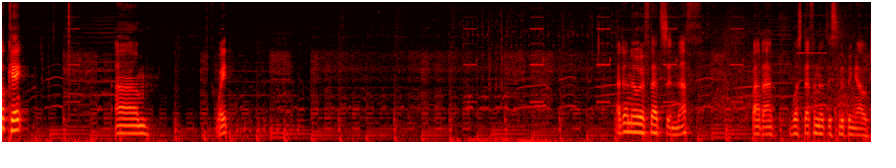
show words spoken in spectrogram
Okay. Um, wait. I don't know if that's enough, but I was definitely slipping out.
